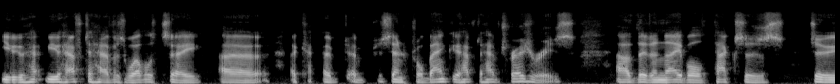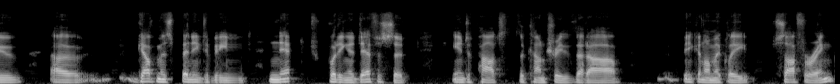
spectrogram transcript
you ha- you have to have as well as say uh, a, a, a, central bank, you have to have treasuries uh, that enable taxes to uh, government spending to be net putting a deficit into parts of the country that are economically suffering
